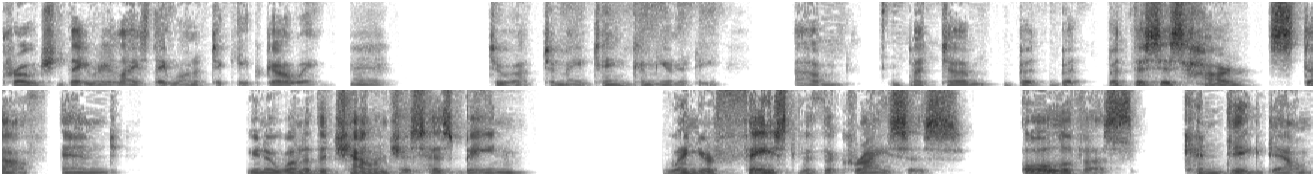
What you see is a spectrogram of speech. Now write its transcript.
approached, they realized they wanted to keep going mm. to uh, to maintain community. But um, but but but this is hard stuff and you know, one of the challenges has been when you're faced with the crisis, all of us can dig down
